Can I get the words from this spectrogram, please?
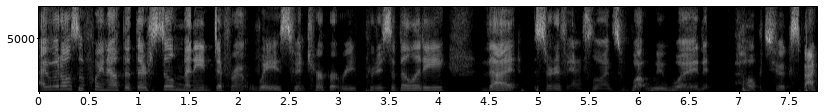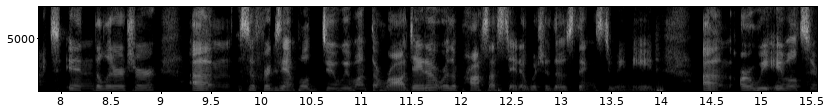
I would also point out that there's still many different ways to interpret reproducibility that sort of influence what we would hope to expect in the literature. Um, so for example, do we want the raw data or the process data? Which of those things do we need? Um, are we able to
